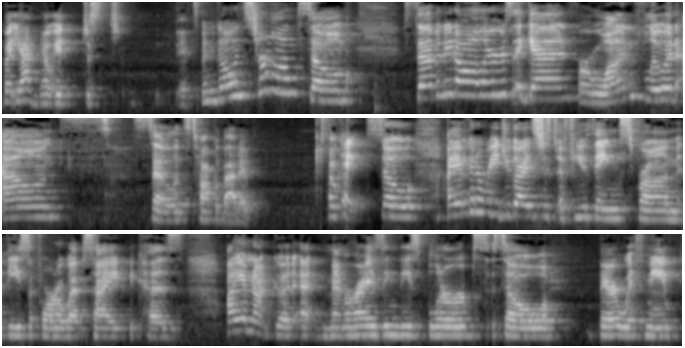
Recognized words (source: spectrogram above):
but yeah, no, it just, it's been going strong. So $70 again for one fluid ounce. So let's talk about it. Okay, so I am going to read you guys just a few things from the Sephora website because I am not good at memorizing these blurbs, so bear with me.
